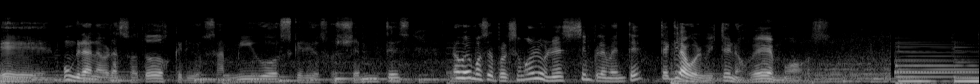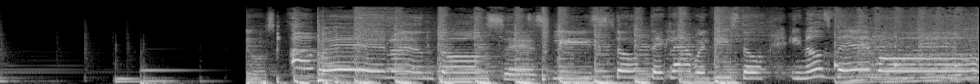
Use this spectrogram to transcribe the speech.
Eh, un gran abrazo a todos, queridos amigos, queridos oyentes. Nos vemos el próximo lunes. Simplemente te clavo el visto y nos vemos. Ah, bueno, entonces, listo, te clavo el visto y nos vemos.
